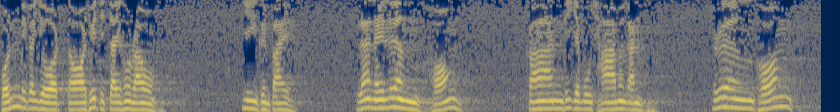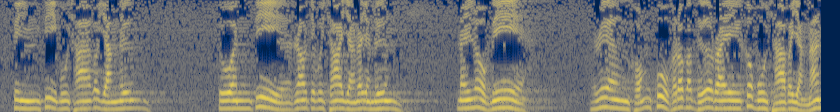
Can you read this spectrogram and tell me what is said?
ผลมีประโยชน์ต่อชีวิตจิตใจของเรา ยิ่งขึ้นไป และในเรื่องของการที่จะบูชาเหมือนกัน เรื่องของสิ่งที่บูชาก็อย่างหนึ่ง ส่วนที่เราจะบูชาอย่างใดอย่างหนึ่ง ในโลกนี้ เรื่องของผู้เคารพนับถืออะไรก็บูชาไปอย่างนั้น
